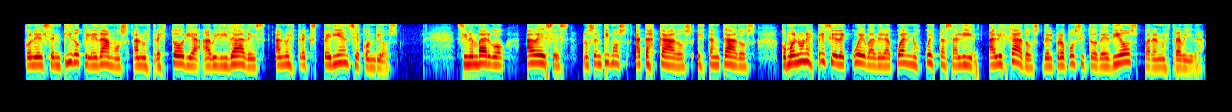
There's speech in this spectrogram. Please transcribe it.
con el sentido que le damos a nuestra historia, habilidades, a nuestra experiencia con Dios. Sin embargo, a veces nos sentimos atascados, estancados, como en una especie de cueva de la cual nos cuesta salir, alejados del propósito de Dios para nuestra vida.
